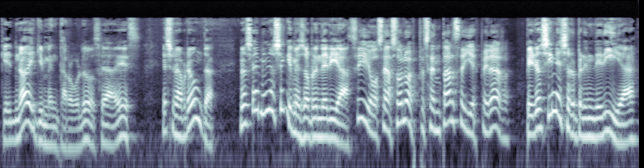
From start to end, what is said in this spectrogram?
que no hay que inventar, boludo. O sea, es, es una pregunta. No sé, a mí no sé qué me sorprendería. Sí, o sea, solo es sentarse y esperar. Pero sí me sorprendería,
